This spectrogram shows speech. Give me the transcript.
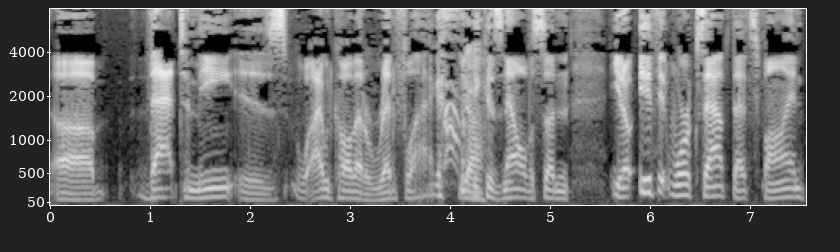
uh, that to me is well, I would call that a red flag Yeah. because now all of a sudden, you know, if it works out, that's fine.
